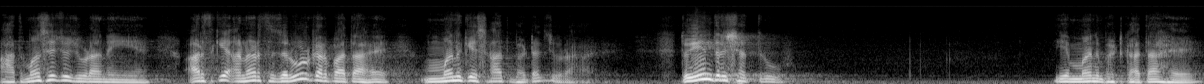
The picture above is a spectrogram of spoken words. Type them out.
आत्मा से जो जुड़ा नहीं है, अर्थ के अनर्थ ज़रूर कर पाता है, मन के साथ भटक जो रहा है। तो इंद्र शत्रु ये मन भटकाता है,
